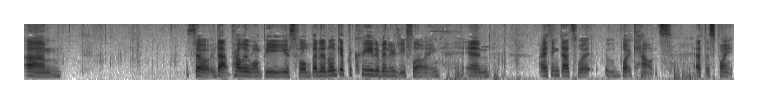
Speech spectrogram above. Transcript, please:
Um, so, that probably won't be useful, but it'll get the creative energy flowing. And I think that's what, what counts at this point.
